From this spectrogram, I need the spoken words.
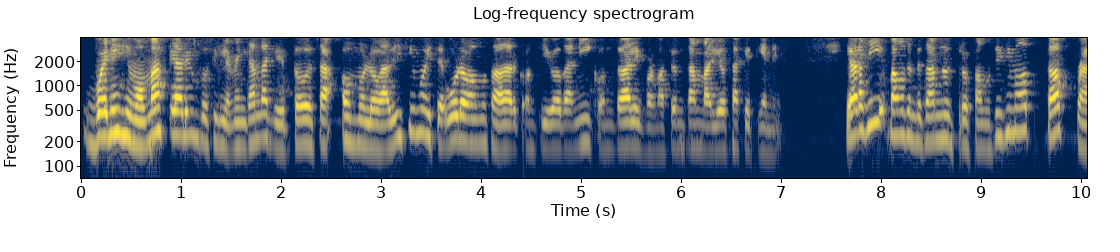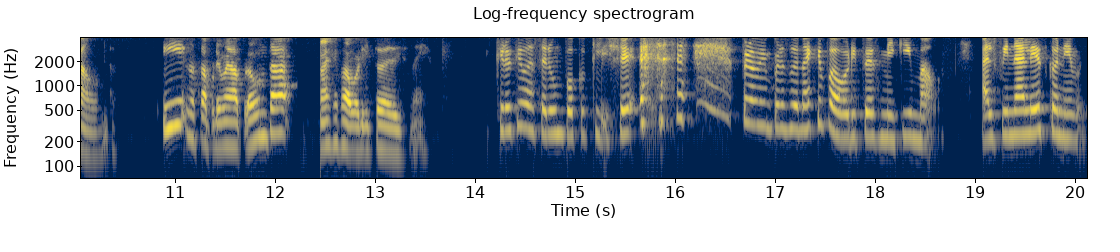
Buenísimo, más claro imposible. Me encanta que todo está homologadísimo y seguro vamos a dar contigo, Dani, con toda la información tan valiosa que tienes. Y ahora sí, vamos a empezar nuestro famosísimo Top Round. Y nuestra primera pregunta, personaje favorito de Disney. Creo que va a ser un poco cliché, pero mi personaje favorito es Mickey Mouse. Al final es con, em,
